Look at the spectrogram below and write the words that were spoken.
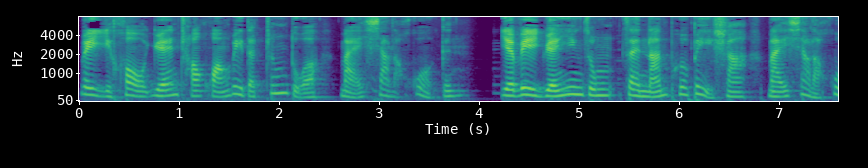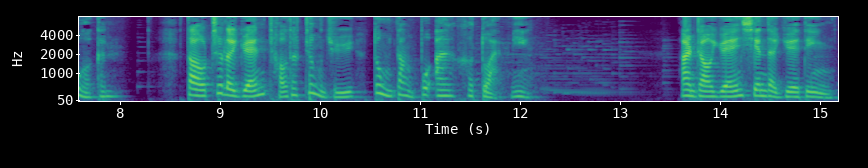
为以后元朝皇位的争夺埋下了祸根，也为元英宗在南坡被杀埋下了祸根，导致了元朝的政局动荡不安和短命。按照原先的约定，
